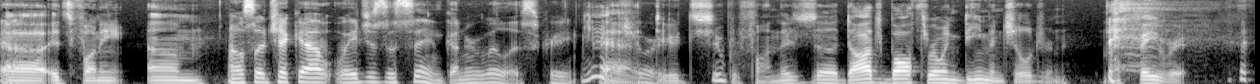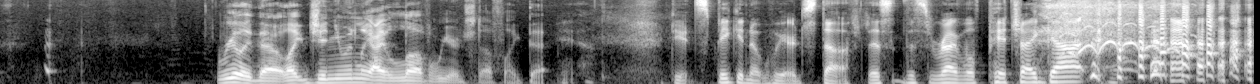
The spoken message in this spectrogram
Uh, it's funny. Um, also, check out Wages of Sin, Gunnar Willis. Great. great yeah, short. dude, super fun. There's uh, dodgeball throwing demon children. My favorite. really though, like genuinely, I love weird stuff like that. Yeah. Dude, speaking of weird stuff, this this rival pitch I got.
